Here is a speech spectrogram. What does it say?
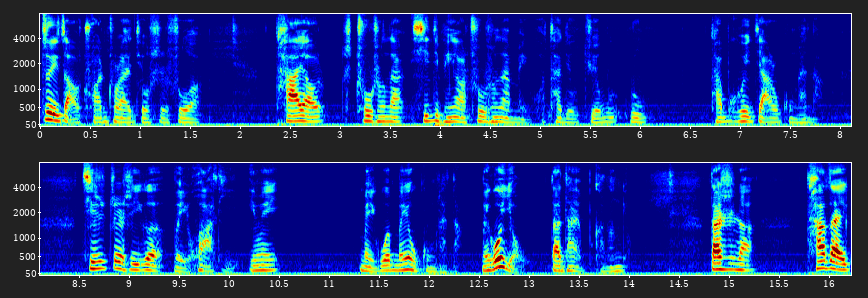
最早传出来就是说，他要出生在习近平要出生在美国，他就绝不入，他不会加入共产党。其实这是一个伪话题，因为美国没有共产党，美国有，但他也不可能有。但是呢，他在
